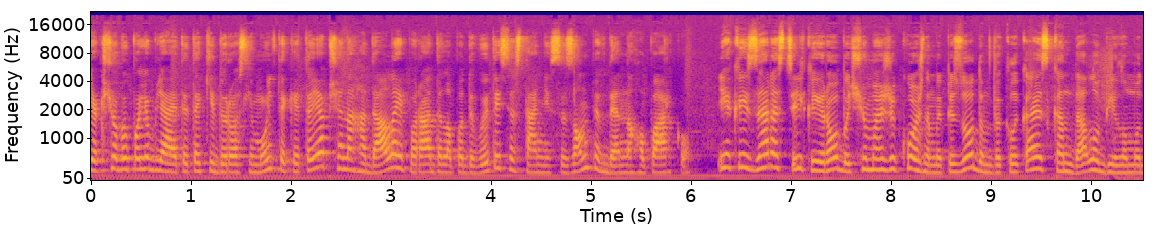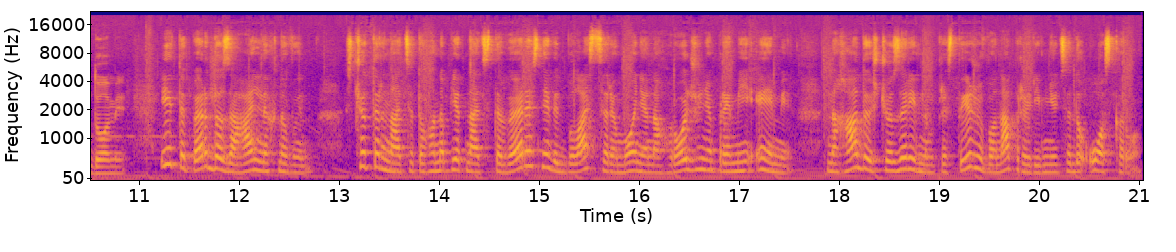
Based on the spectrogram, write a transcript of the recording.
Якщо ви полюбляєте такі дорослі мультики, то я б ще нагадала і порадила подивитись останній сезон Південного парку, який зараз тільки й робить, що майже кожним епізодом викликає скандал у Білому домі. І тепер до загальних новин. З 14 на 15 вересня відбулася церемонія нагородження премії Еммі. Нагадую, що за рівнем престижу вона прирівнюється до Оскару.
